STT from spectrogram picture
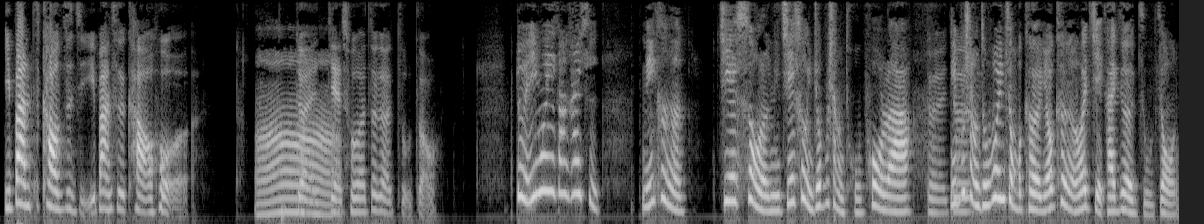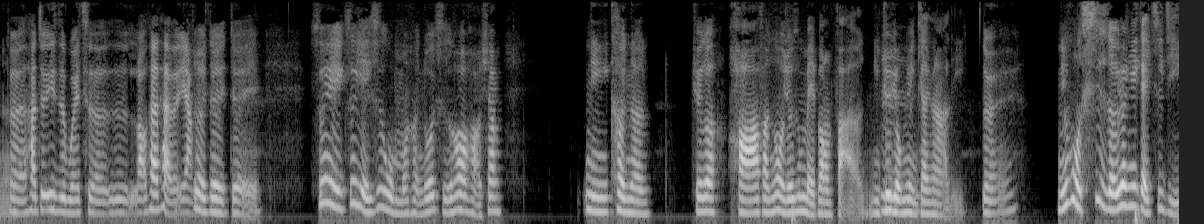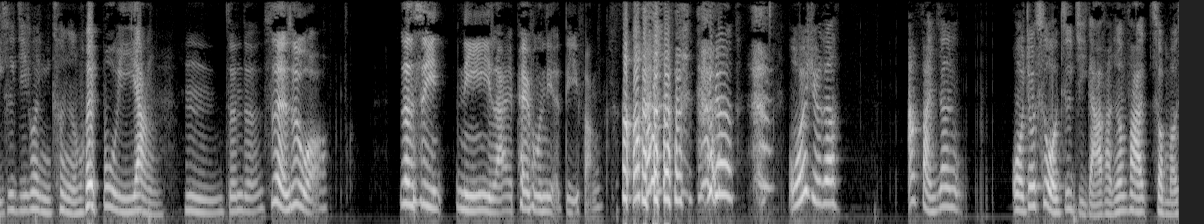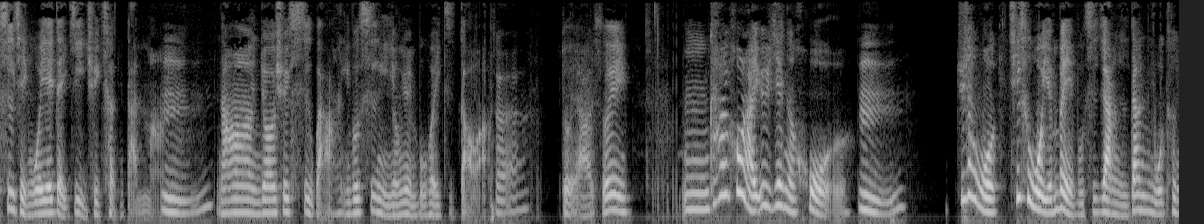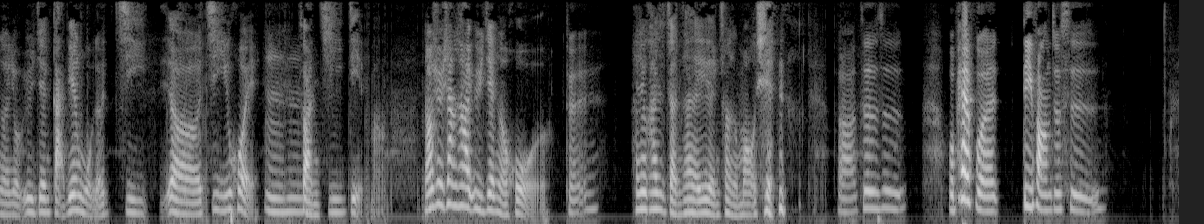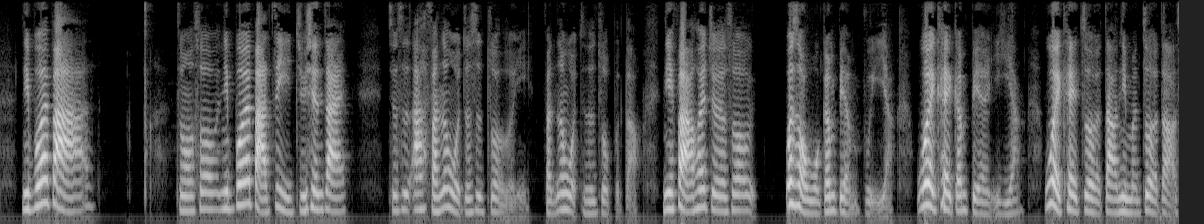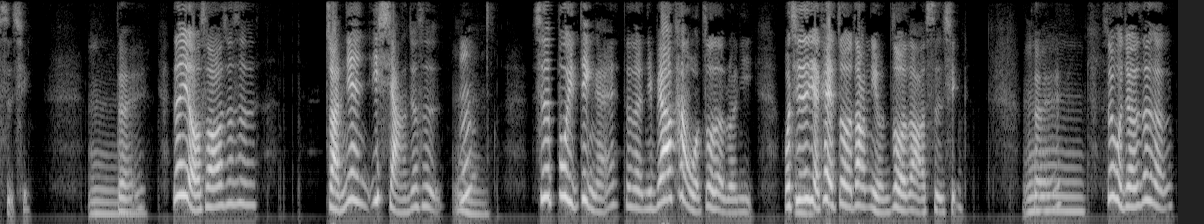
一半靠自己，一半是靠霍尔。啊，对，解除了这个诅咒。对，因为一刚开始你可能。接受了，你接受，你就不想突破了啊！对，你不想突破，你怎么可能有可能会解开这个诅咒呢？对，他就一直维持的是老太太的样子。对对对，所以这也是我们很多时候好像，你可能觉得好啊，反正我就是没办法了，你就永远在那里。嗯、对，你如果试着愿意给自己一次机会，你可能会不一样。嗯，真的，这也是我认识你以来佩服你的地方。就 我会觉得啊，反正我就是我自己的啊，反正发什么事情我也得自己去承担嘛。嗯，然后你就去试吧，你不试你永远不会知道啊。对，对啊，所以嗯，他后来遇见了霍尔，嗯。就像我，其实我原本也不是这样子，但我可能有遇见改变我的机呃机会，嗯，转机点嘛。然后就像他遇见了霍尔，对，他就开始展开了一连串的冒险。对啊，这是我佩服的地方，就是你不会把怎么说，你不会把自己局限在就是啊，反正我就是做而已，反正我就是做不到，你反而会觉得说。为什么我跟别人不一样？我也可以跟别人一样，我也可以做得到你们做得到的事情。嗯，对。那有时候就是转念一想，就是嗯，嗯，其实不一定哎、欸，对不对？你不要看我坐的轮椅，我其实也可以做得到你们做得到的事情。嗯、对，所以我觉得这个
